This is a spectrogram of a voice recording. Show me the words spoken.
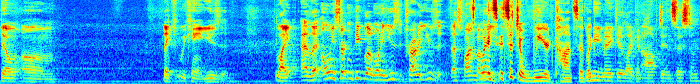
don't um like we can't use it. Like I let only certain people that want to use it try to use it. That's fine by Well, me. it's, it's such a weird concept. you Like, mean make it like an opt-in system?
